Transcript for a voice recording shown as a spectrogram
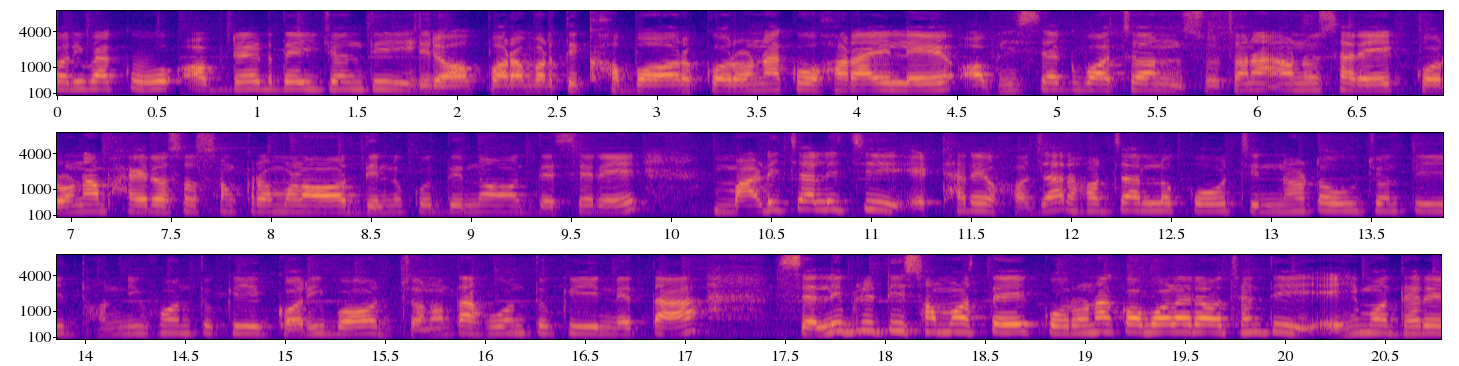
କରିବାକୁ ଅପଡେଟ୍ ଦେଇଛନ୍ତି। ପରବର୍ତ୍ତୀ ଖବର କରୋନାକୁ ହରାଇଲେ ଅଭିଷେକ ବଚ୍ଚନ। ସୂଚନା ଅନୁସାରେ କରୋନା ଭାଇରସ ସଂକ୍ରମଣ ଦିନକୁ ଦିନ ଦେଶରେ ମାଡ଼ି ଚାଲିଛି। ଏଠାରେ ହଜାର ହଜାର ଲୋକ ଚିହ୍ନଟ ହେଉଛନ୍ତି। ଧନୀ ହୁଅନ୍ତୁ କି ଗରିବ ଜନତା ହୁଅନ୍ତୁ କି ନେତା ସେଲିବ୍ରିଟି ସମସ୍ତେ କରୋନା କବଳରେ ଅଛନ୍ତି। ଏହି ମଧ୍ୟରେ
